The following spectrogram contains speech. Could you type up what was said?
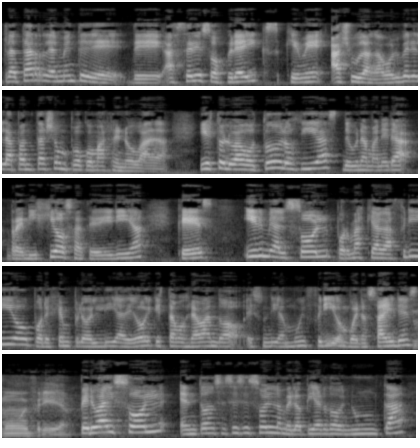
tratar realmente de, hacer esos breaks que me ayudan a volver a la pantalla un poco más renovada. Y esto lo hago todos los días de una manera religiosa, te diría, que es irme al sol por más que haga frío. Por ejemplo, el día de hoy que estamos grabando es un día muy frío en Buenos Aires. Muy frío. Pero hay sol, entonces ese sol no me lo pierdo nunca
